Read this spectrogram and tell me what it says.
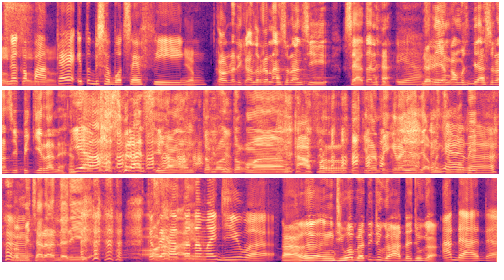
Betul, nggak betul, kepake itu bisa buat saving Yap. Kalau dari kantor kan asuransi kesehatan ya. Iya. Dari yang kamu sendiri asuransi pikiran ya. Iya asuransi yang untuk untuk mengcover pikiran-pikirannya tidak mencukupi Iya. pembicaraan dari kesehatan namanya jiwa Nah, lu yang yang jiwa berarti juga ada juga. ada ada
